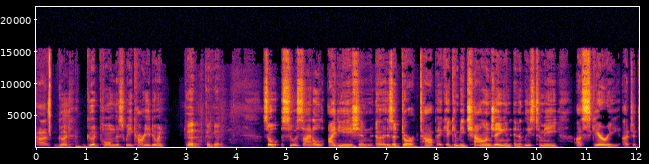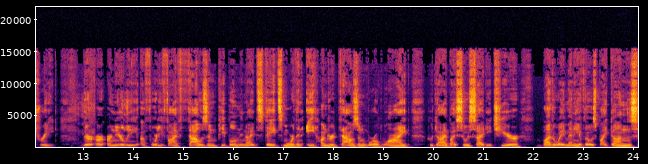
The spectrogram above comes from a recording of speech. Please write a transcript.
Uh, good, good poem this week. How are you doing? Good, good, good. So, suicidal ideation uh, is a dark topic. It can be challenging and, and at least to me, uh, scary uh, to treat. There are, are nearly uh, 45,000 people in the United States, more than 800,000 worldwide, who die by suicide each year. By the way, many of those by guns,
